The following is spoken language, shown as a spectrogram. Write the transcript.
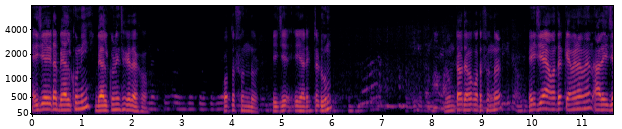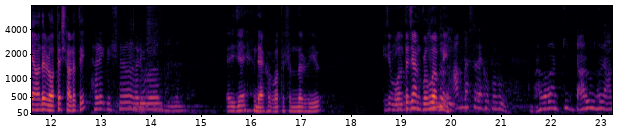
এই যে এটা ব্যালকনি ব্যালকনি থেকে দেখো কত সুন্দর। এই যে এই আরেকটা রুম রুমটাও দেখো কত সুন্দর। এই যে আমাদের ক্যামেরাম্যান আর এই যে আমাদের রথের সারথি। হরে কৃষ্ণ হরি বল। এই যে দেখো কত সুন্দর ভিউ কিছু বলতে চান প্রভু আপনি? আম গাছটা দেখো প্রভু। ভগবান কি দারুণ ভাবে আম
